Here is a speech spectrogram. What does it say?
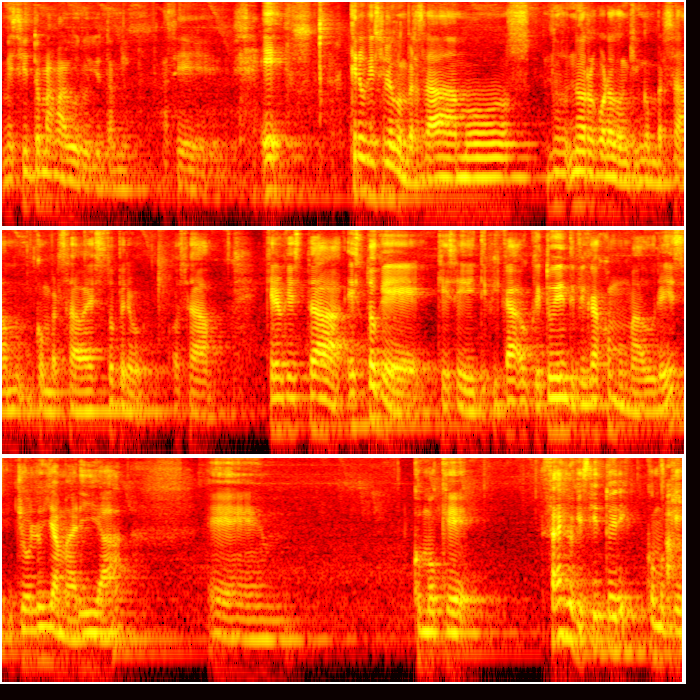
Me siento más maduro yo también. Hace... Eh, creo que eso lo conversábamos, no, no recuerdo con quién conversábamos, conversaba esto, pero, o sea, creo que esta, esto que, que se identifica, o que tú identificas como madurez, yo lo llamaría eh, como que, ¿sabes lo que siento, Eric? Como que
